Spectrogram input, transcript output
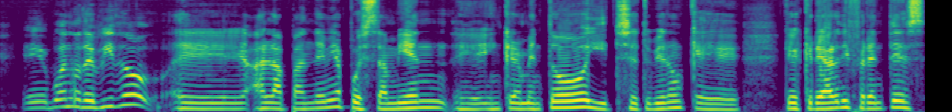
eh, bueno, debido a la pandemia pues también incrementó y se tuvieron que, que, crear diferentes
